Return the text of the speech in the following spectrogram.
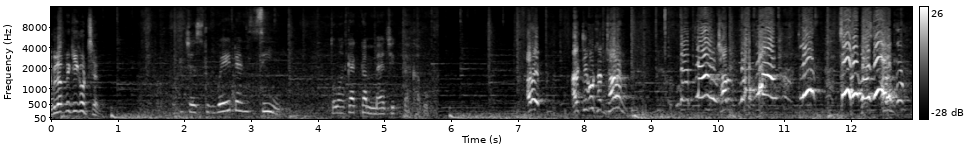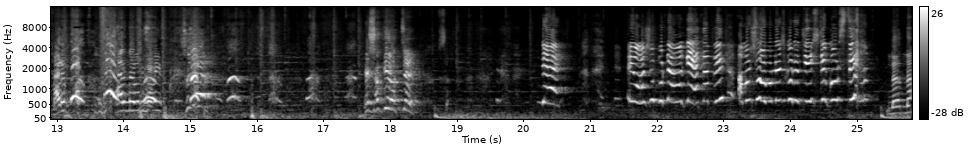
এগুলো আপনি কি করছেন জাস্ট ওয়েট অ্যান্ড সি তোমাকে একটা ম্যাজিক দেখাবো আরে আরে কি করছেন ছাড়েন ছাড়ুন ম্যাডাম সুজন এসব কি হচ্ছে? ড্যাড এই অসভ্যটা আমাকে একা পেয়ে আমার সর্বনাশ করার চেষ্টা করছে। না না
